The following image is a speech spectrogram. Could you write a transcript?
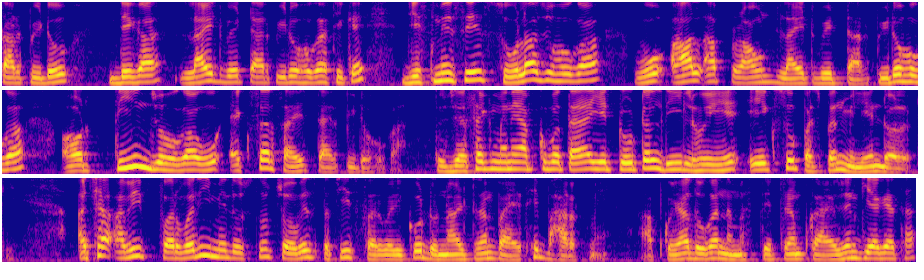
टारपीडो देगा लाइट वेट टारपीडो होगा, ठीक है। जिसमें से 16 जो होगा, वो all up round lightweight torpedo होगा और तीन जो होगा, वो एक्सरसाइज टारपीडो होगा। तो जैसा कि मैंने आपको बताया, ये टोटल डील हुई है 155 मिलियन डॉलर की। अच्छा अभी फरवरी में दोस्तों 24-25 फरवरी को डोनाल्ड ट्रंप आए थे भारत में। आपको याद होगा, नमस्ते ट्रंप का आयोजन किया गया था।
